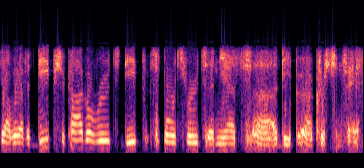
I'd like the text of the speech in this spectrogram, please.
yeah, we have a deep Chicago roots, deep sports roots, and yes, uh, a deep uh, Christian faith.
